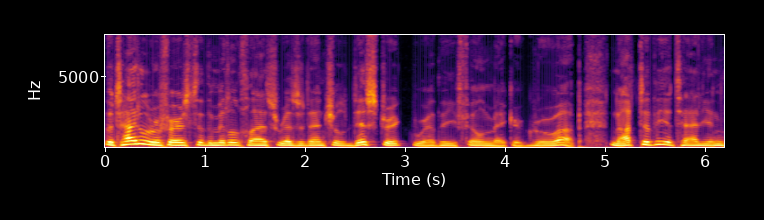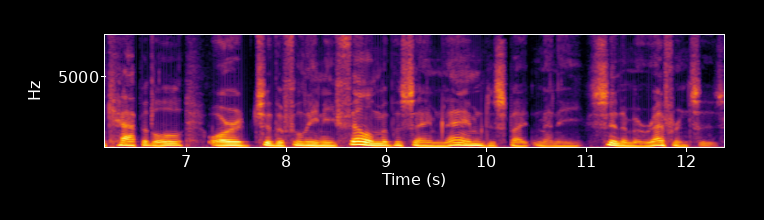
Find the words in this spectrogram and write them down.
The title refers to the middle class residential district where the filmmaker grew up, not to the Italian capital or to the Fellini film of the same name, despite many cinema references.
